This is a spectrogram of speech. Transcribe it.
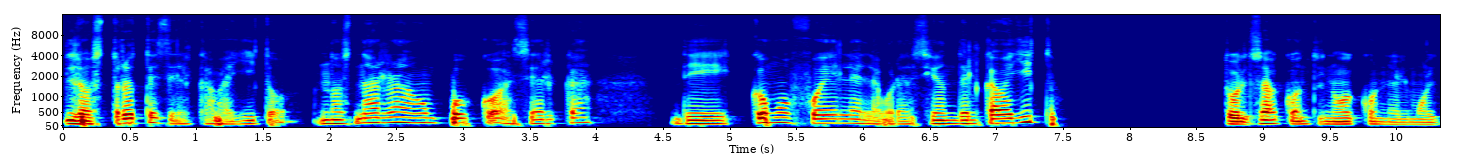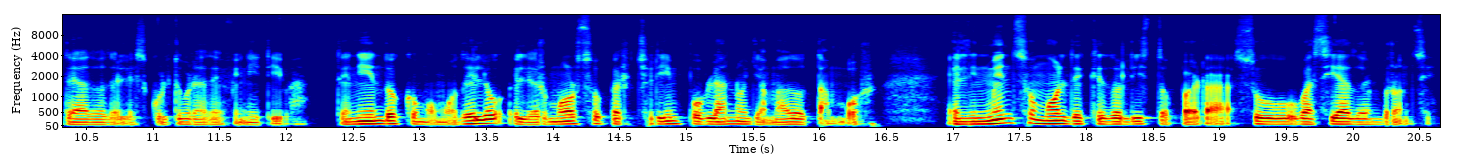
Los trotes del caballito, nos narra un poco acerca de cómo fue la elaboración del caballito. Tolsa continuó con el moldeado de la escultura definitiva, teniendo como modelo el hermoso percherín poblano llamado tambor. El inmenso molde quedó listo para su vaciado en bronce,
